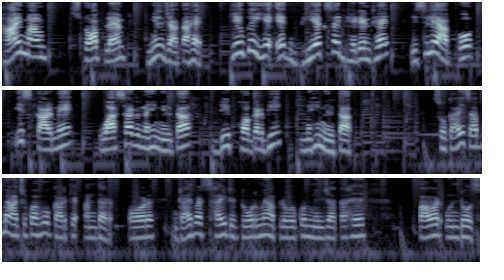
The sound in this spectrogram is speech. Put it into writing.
हाई माउंट स्टॉप लैंप मिल जाता है, क्योंकि ये एक वी एक्स आई वेरियंट है, इसलिए आपको इस कार में वाशर नहीं मिलता, डीप फॉगर भी नहीं मिलता। सो so गाइस अब मैं आ चुका हूँ कार के अंदर और ड्राइवर साइड डोर में आप लोगों को मिल जाता है पावर विंडोज़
